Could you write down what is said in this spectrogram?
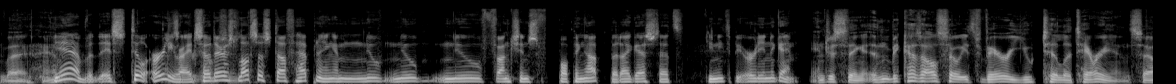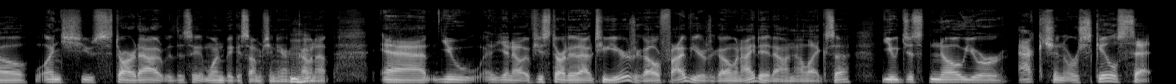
but yeah. Yeah, but it's still early, That's right? So there's lots of stuff happening and new new new functions popping up. But I guess that you need to be early in the game. Interesting, and because also it's very utilitarian. So once you start out with this, is one big assumption here mm-hmm. coming up, and you you know if you started out two years ago or five years ago when I did on Alexa, you just know your action or skill set,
